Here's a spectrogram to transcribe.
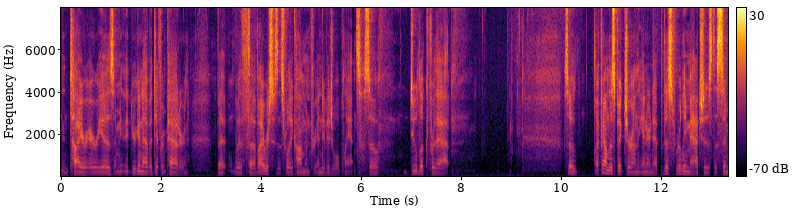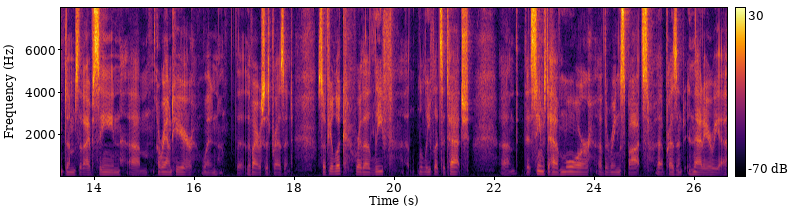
entire areas. I mean, you're going to have a different pattern. But with uh, viruses, it's really common for individual plants. So do look for that. So I found this picture on the internet, but this really matches the symptoms that I've seen um, around here when the, the virus is present. So if you look where the leaf the leaflets attach, that seems to have more of the ring spots uh, present in that area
